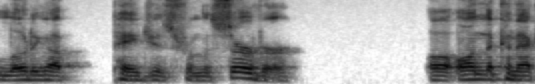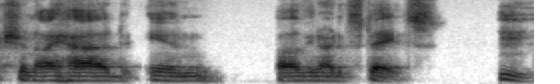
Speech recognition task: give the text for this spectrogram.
loading up pages from the server, uh, on the connection I had in, uh, the United States. Hmm.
